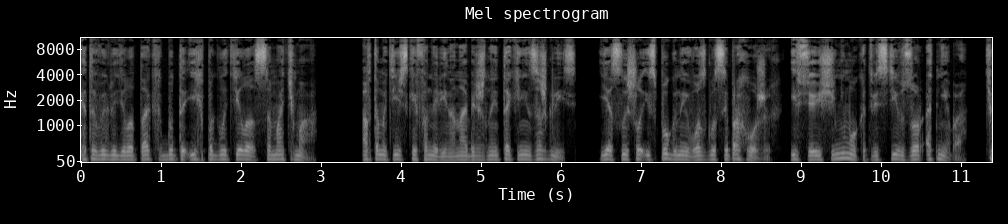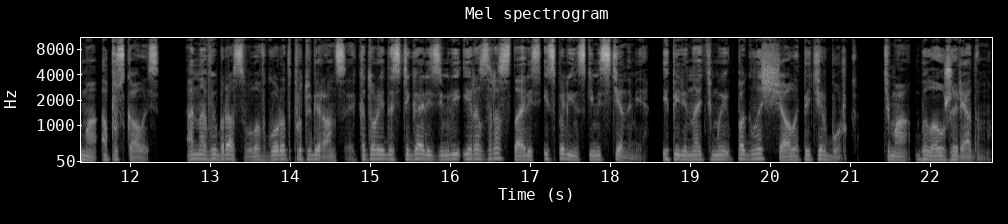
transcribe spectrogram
Это выглядело так, будто их поглотила сама тьма. Автоматические фонари на набережной так и не зажглись. Я слышал испуганные возгласы прохожих и все еще не мог отвести взор от неба. Тьма опускалась. Она выбрасывала в город протуберанцы, которые достигали земли и разрастались исполинскими стенами, и пелена тьмы поглощала Петербург. Тьма была уже рядом.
